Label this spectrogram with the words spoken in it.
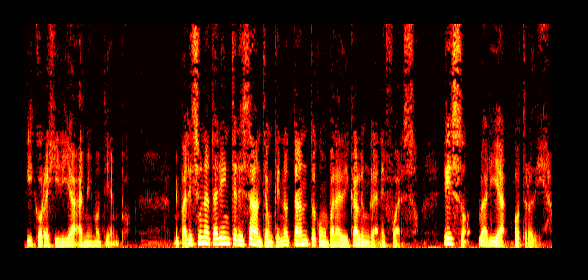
y corregiría al mismo tiempo. Me pareció una tarea interesante, aunque no tanto como para dedicarle un gran esfuerzo. Eso lo haría otro día.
